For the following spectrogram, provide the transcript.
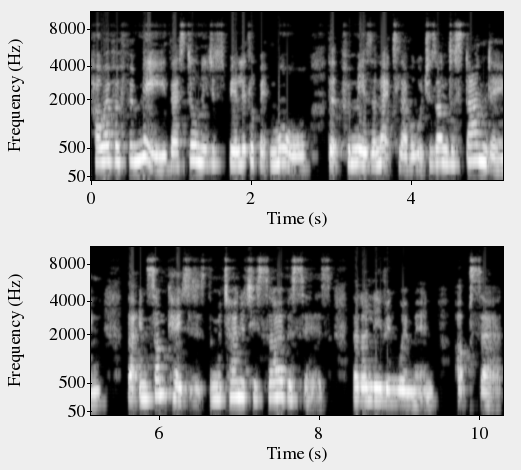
However, for me, there still needed to be a little bit more that for me is the next level, which is understanding that in some cases it's the maternity services that are leaving women upset.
